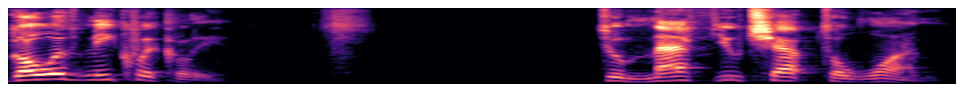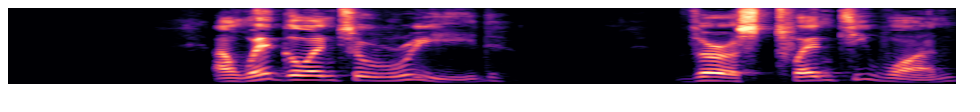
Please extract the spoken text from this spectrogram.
Go with me quickly to Matthew chapter 1. And we're going to read verse 21.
